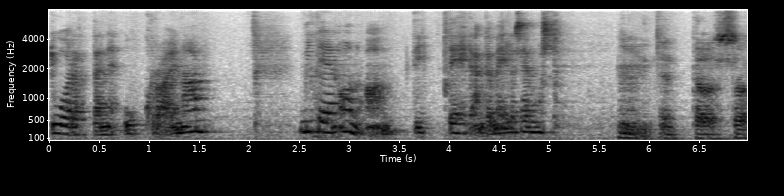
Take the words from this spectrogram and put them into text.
tuoda tänne Ukrainaan. Miten on Antti? Tehdäänkö meillä semmoista? Hmm. Tällaisessa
